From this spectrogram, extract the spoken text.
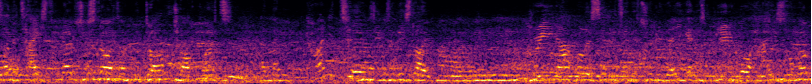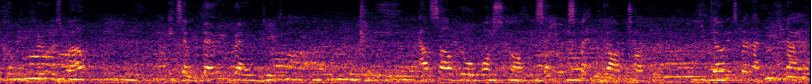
So the tasting notes, you start off with dark chocolate, and then it kind of turns into this like green apple acidity that's really there. You get this beautiful hazelnut coming through as well. It's a very rounded, clean El Salvador washed coffee. So you expect the dark chocolate. You don't expect that green apple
